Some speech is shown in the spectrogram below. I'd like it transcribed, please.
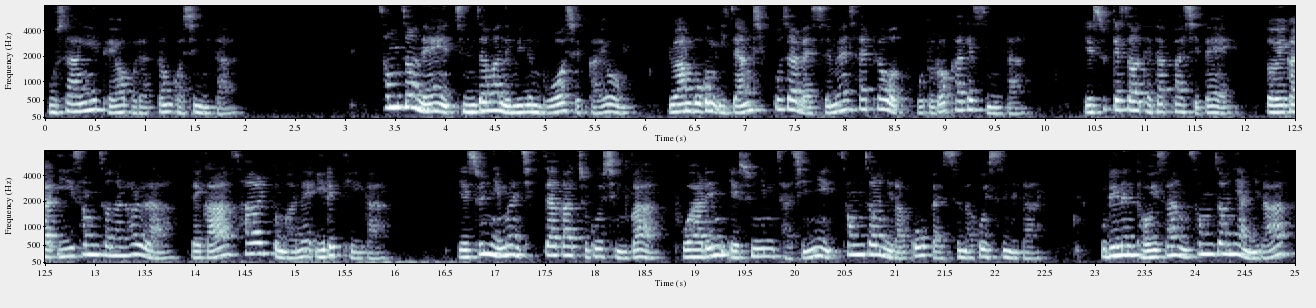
우상이 되어버렸던 것입니다. 성전의 진정한 의미는 무엇일까요? 요한복음 2장 19절 말씀을 살펴보도록 하겠습니다. 예수께서 대답하시되 너희가 이 성전을 헐라 내가 사흘 동안에 일으키리라. 예수님은 십자가 죽으심과 부활인 예수님 자신이 성전이라고 말씀하고 있습니다. 우리는 더 이상 성전이 아니라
